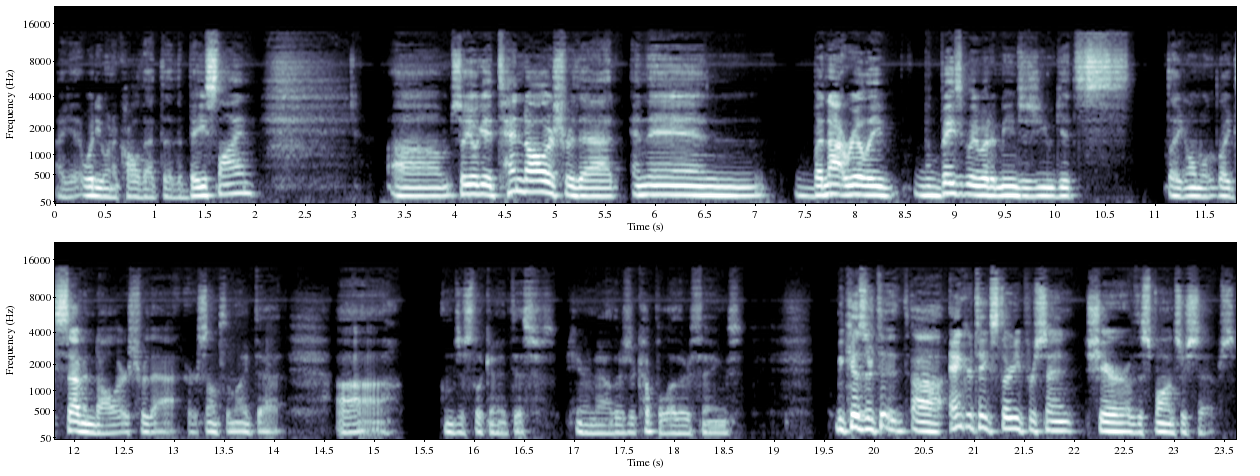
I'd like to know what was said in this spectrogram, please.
I guess what do you want to call that the the baseline. Um, so you'll get ten dollars for that, and then, but not really. Basically, what it means is you get like almost like seven dollars for that or something like that. Uh, I'm just looking at this here now. There's a couple other things because uh, Anchor takes 30% share of the sponsorships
